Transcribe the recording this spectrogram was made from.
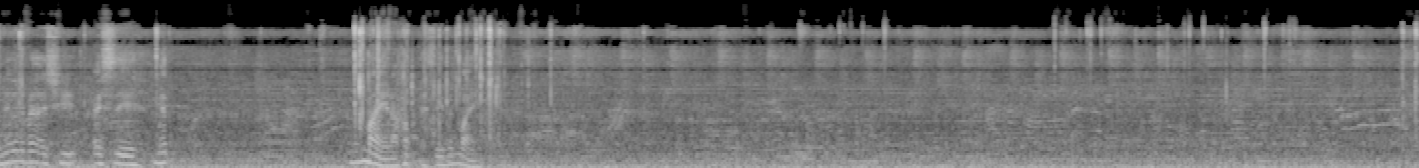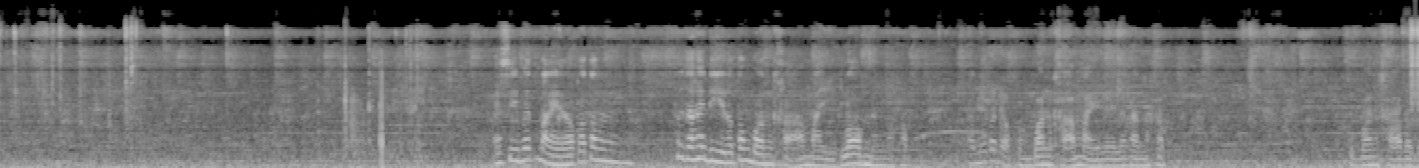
ตัวนี้ก็จะเป็น IC IC เม็ดเม็ดใหม่นะครับ IC เม็ดใหม่ไอซีเม็ดใหม่เราก็ต้องเพื่อจะให้ดีเราต้องบอลขาใหม่อีกรอบหนึ่งนะครับ อันนี้ก็เดี๋ยวผมบอลขาใหม่เลยแล้วกันนะครับจะบอลขาแบบ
